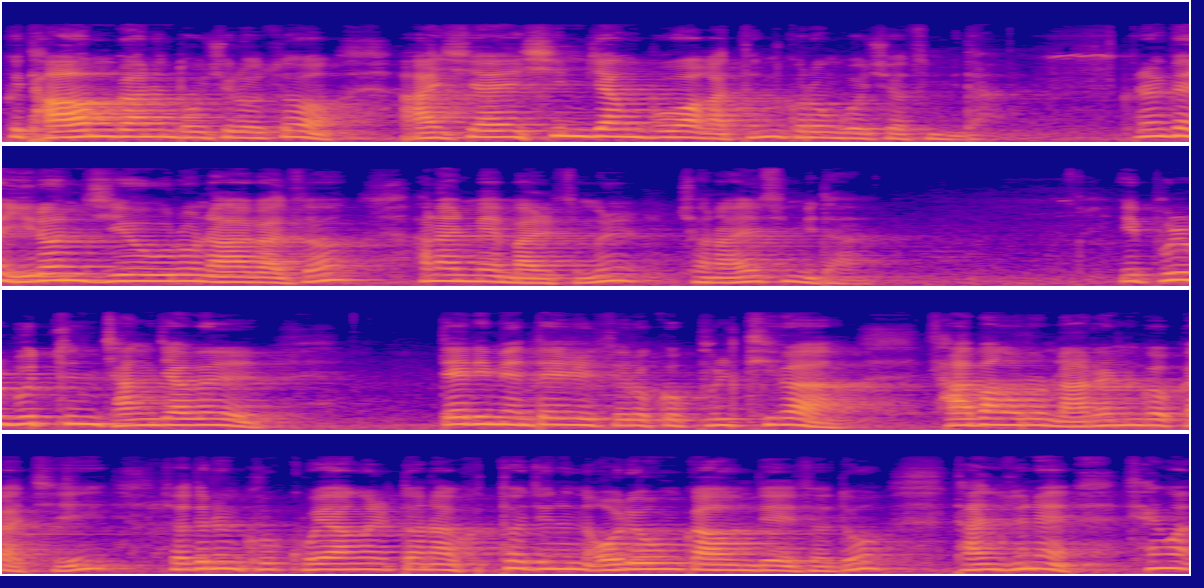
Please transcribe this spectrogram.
그 다음 가는 도시로서 아시아의 심장부와 같은 그런 곳이었습니다. 그러니까 이런 지역으로 나아가서 하나님의 말씀을 전하였습니다. 이 불붙은 장작을 때리면 때릴수록 그 불티가 사방으로 나르는 것 같이 저들은 그 고향을 떠나 흩어지는 어려움 가운데에서도 단순히 생활,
